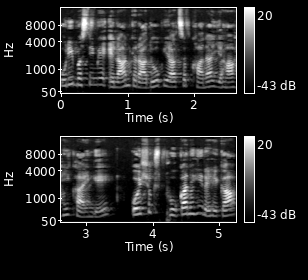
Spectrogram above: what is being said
پوری بستی میں اعلان کرا دو کہ آج سب کھانا یہاں ہی کھائیں گے۔ کوئی شخص بھوکا نہیں رہے گا۔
